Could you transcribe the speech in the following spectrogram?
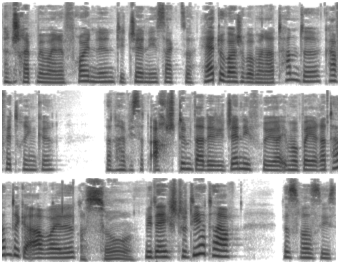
Dann schreibt mir meine Freundin, die Jenny, sagt so, hä, du warst schon bei meiner Tante, Kaffee trinke. Dann habe ich gesagt, ach stimmt, da hat ja die Jenny früher immer bei ihrer Tante gearbeitet, Ach so. mit der ich studiert habe. Das war süß.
